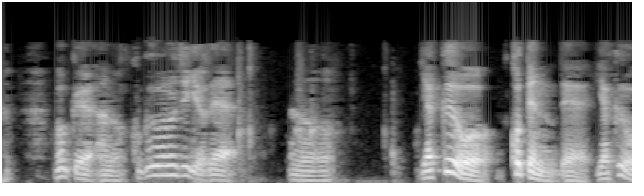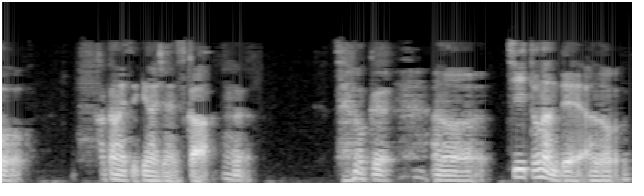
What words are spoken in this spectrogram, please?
僕、あの、国語の授業で、あの、役を、古典で役を書かないといけないじゃないですか。うんそれ僕、あの、チートなんで、あの、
